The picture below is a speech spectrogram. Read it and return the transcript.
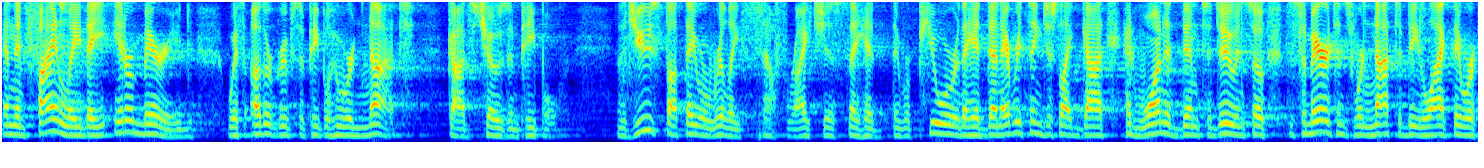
And then finally, they intermarried with other groups of people who were not God's chosen people. The Jews thought they were really self righteous. They, had, they were pure. They had done everything just like God had wanted them to do. And so the Samaritans were not to be like. They were,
